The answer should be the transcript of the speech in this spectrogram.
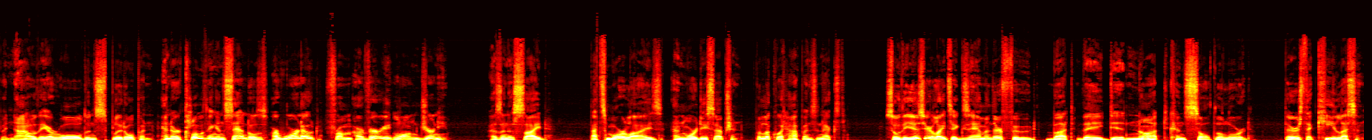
but now they are old and split open, and our clothing and sandals are worn out from our very long journey. As an aside, that's more lies and more deception. But look what happens next. So the Israelites examined their food, but they did not consult the Lord. There's the key lesson.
